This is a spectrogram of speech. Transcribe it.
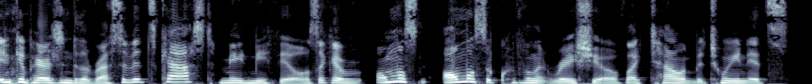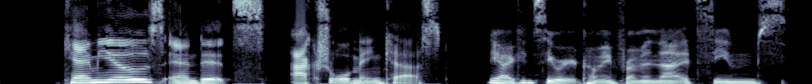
in comparison to the rest of its cast, made me feel. It's like a almost, almost equivalent ratio of like talent between its cameos and its actual main cast. Yeah, I can see where you're coming from in that it seems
